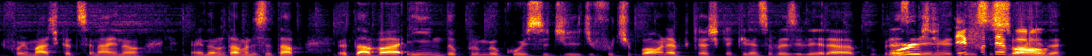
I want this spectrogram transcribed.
Informática do Senai? Não. Eu ainda não tava nessa etapa. Eu tava indo pro meu curso de, de futebol, né? Porque acho que a criança brasileira, o brasileiro tem esse futebol. sonho ainda.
